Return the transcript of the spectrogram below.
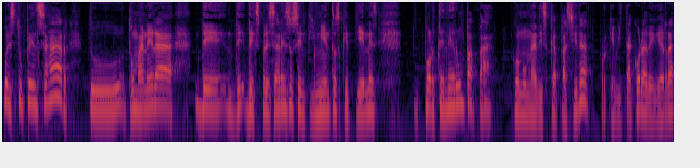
pues tu pensar, tu, tu manera de, de, de expresar esos sentimientos que tienes por tener un papá con una discapacidad, porque Bitácora de Guerra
